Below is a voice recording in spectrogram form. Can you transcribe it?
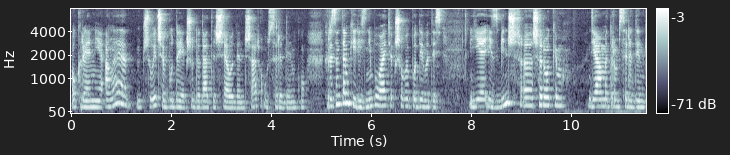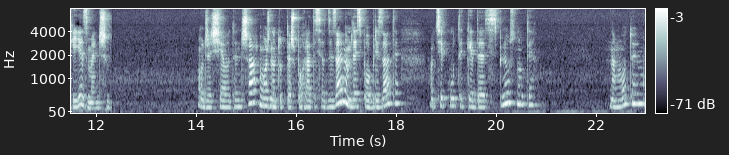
окремі, але швидше буде, якщо додати ще один шар у серединку. Хризантемки різні бувають, якщо ви подивитесь, є із більш е, широким діаметром серединки, є з меншим. Отже, ще один шар. Можна тут теж погратися з дизайном, десь пообрізати оці кутики, десь сплюснути, намотуємо.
